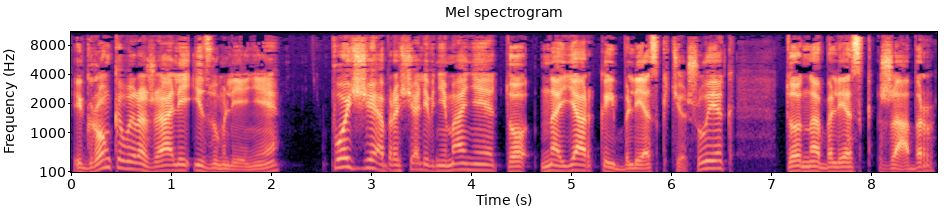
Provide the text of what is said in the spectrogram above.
и громко выражали изумление, позже обращали внимание то на яркий блеск чешуек, то на блеск жабр,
